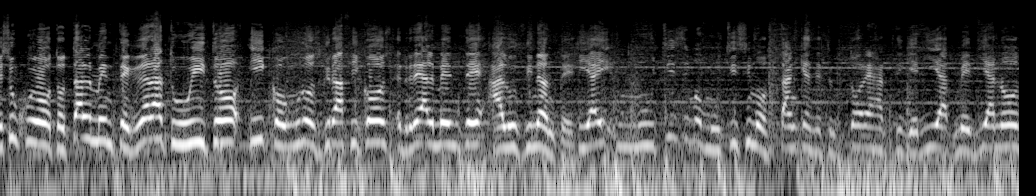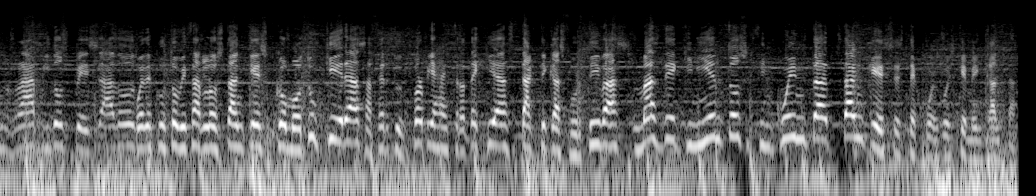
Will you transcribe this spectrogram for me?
Es un juego totalmente gratuito y con unos gráficos realmente alucinantes. Y hay muchísimos, muchísimos tanques, destructores, artillería, medianos, rápidos, pesados. Puedes customizar los tanques como tú quieras, hacer tus propias estrategias, tácticas furtivas. Más de 550 tanques este juego, es que me encanta.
